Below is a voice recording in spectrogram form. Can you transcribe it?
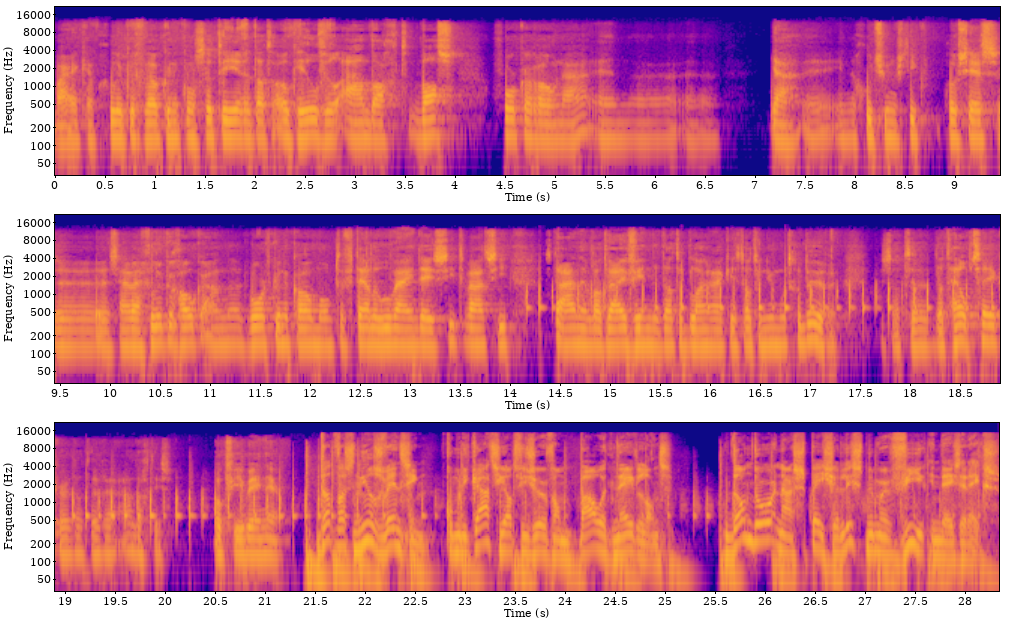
maar ik heb gelukkig wel kunnen constateren dat er ook heel veel aandacht was voor corona. En ja, in een goed journalistiek proces zijn wij gelukkig ook aan het woord kunnen komen om te vertellen hoe wij in deze situatie staan en wat wij vinden dat het belangrijk is dat er nu moet gebeuren. Dus dat, dat helpt zeker dat er aandacht is, ook via BNR. Dat was Niels Wensing, communicatieadviseur van Bouw het Nederland. Dan door naar specialist nummer 4 in deze reeks.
